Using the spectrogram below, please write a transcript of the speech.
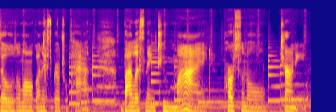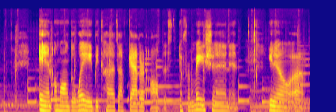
those along on their spiritual path by listening to my personal journey. And along the way, because I've gathered all this information and, you know, um,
